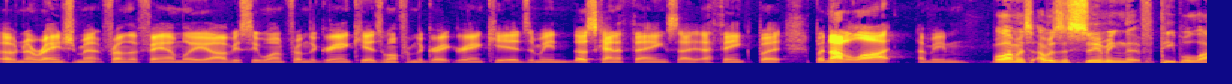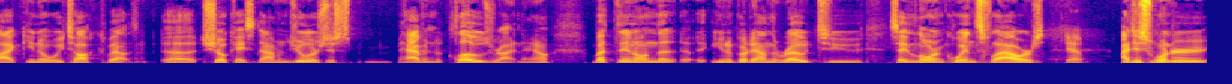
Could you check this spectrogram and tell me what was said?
an arrangement from the family. Obviously, one from the grandkids, one from the great grandkids. I mean, those kind of things. I, I think, but but not a lot. I mean, Well, I was I was assuming that people like you know we talked about uh, Showcase Diamond Jewelers just having to close right now, but then on the uh, you know go down the road to say Lauren Quinn's Flowers. Yep. I just wonder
